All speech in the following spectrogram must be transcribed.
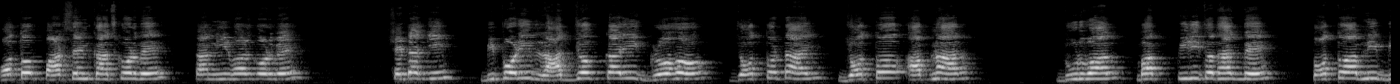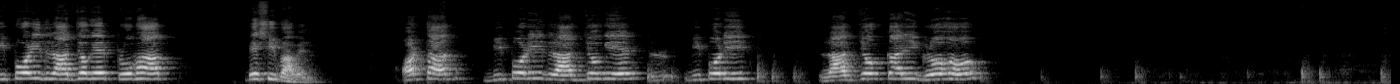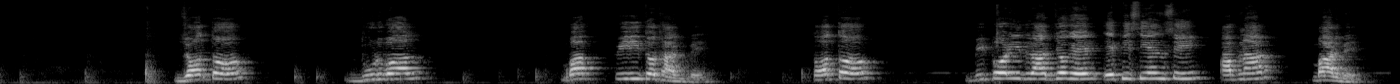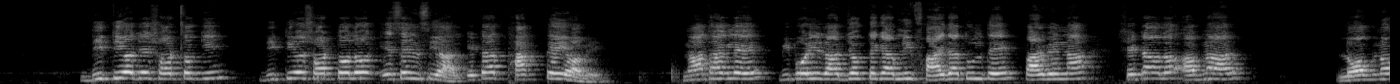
কত পার্সেন্ট কাজ করবে তা নির্ভর করবে। সেটা কি বিপরীত রাজ্যকারী গ্রহ যতটাই যত আপনার দুর্বল বা পীড়িত থাকবে, তত আপনি বিপরীত রাজ্যের প্রভাব বেশি পাবেন। অর্থাৎ বিপরীত রাজ্যের বিপরীত রাজ্যকারী গ্রহ যত দুর্বল বা পীড়িত থাকবে, তত বিপরীত রাজ্যের এফিসিয়েন্সি আপনার বাড়বে। দ্বিতীয় যে শর্ত কি? দ্বিতীয় শর্ত হলো এসেন্সিয়াল এটা থাকতেই হবে। না থাকলে বিপরীত রাজ্য থেকে আপনি ফায়দা তুলতে পারবেন না। সেটা হলো আপনার লগ্ন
